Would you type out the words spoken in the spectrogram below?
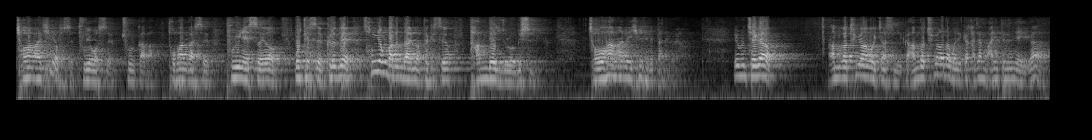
저항할 힘이 없었어요. 두려웠어요. 죽을까봐. 도망갔어요. 부인했어요. 못했어요. 그런데 성령 받은 다음에 어떻겠어요? 담대해 줄로 믿습니다. 저항하는 힘이 생겼다는 거예요. 여러분 제가 암과 투명하고 있지 않습니까? 암과 투명하다 보니까 가장 많이 듣는 얘기가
